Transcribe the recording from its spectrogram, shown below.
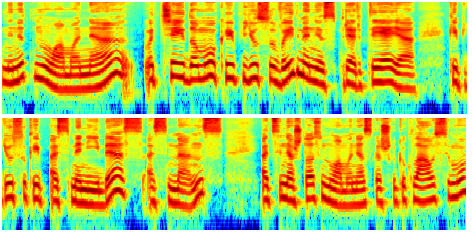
Minit nuomonę. O čia įdomu, kaip jūsų vaidmenys priartėja, kaip jūsų kaip asmenybės, asmens atsineštos nuomonės kažkokiu klausimu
